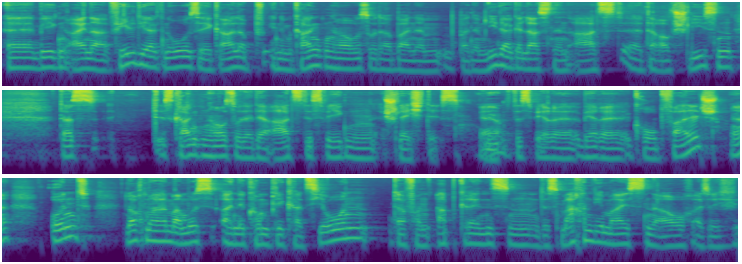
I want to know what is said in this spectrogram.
äh, wegen einer Fehldiagnose, egal ob in einem Krankenhaus oder bei einem, bei einem niedergelassenen Arzt, äh, darauf schließen, dass das Krankenhaus oder der Arzt deswegen schlecht ist. Ja? Ja. Das wäre, wäre grob falsch. Ja? Und nochmal, man muss eine Komplikation davon abgrenzen. Das machen die meisten auch. Also ich,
